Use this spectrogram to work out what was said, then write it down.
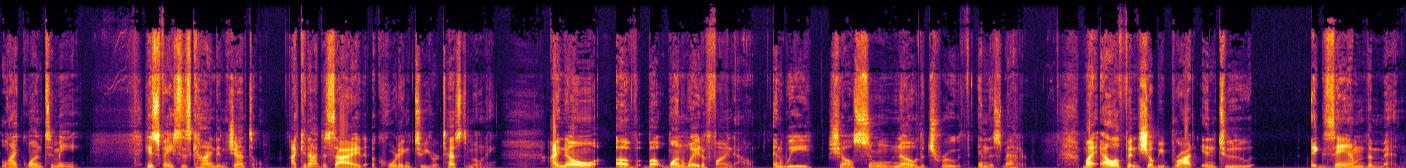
like one to me. His face is kind and gentle. I cannot decide according to your testimony. I know of but one way to find out, and we shall soon know the truth in this matter. My elephant shall be brought in to examine the men.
